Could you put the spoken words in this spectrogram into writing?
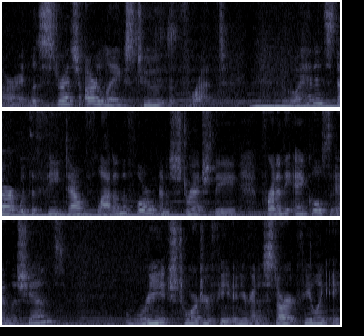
All right, let's stretch our legs to the front. Go ahead and start with the feet down flat on the floor. We're going to stretch the front of the ankles and the shins. Reach towards your feet and you're going to start feeling a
